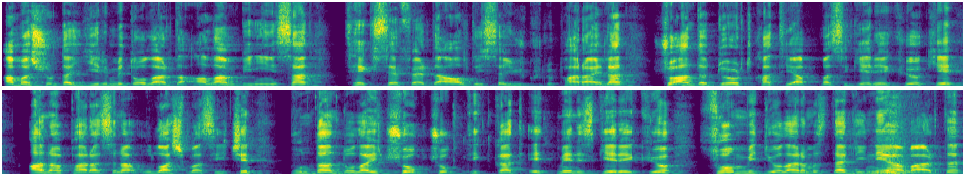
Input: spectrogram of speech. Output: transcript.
Ama şurada 20 dolarda alan bir insan tek seferde aldıysa yüklü parayla şu anda 4 kat yapması gerekiyor ki ana parasına ulaşması için. Bundan dolayı çok çok dikkat etmeniz gerekiyor. Son videolarımızda Linea vardı.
